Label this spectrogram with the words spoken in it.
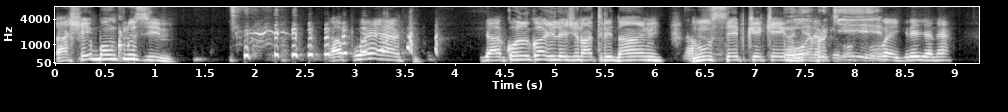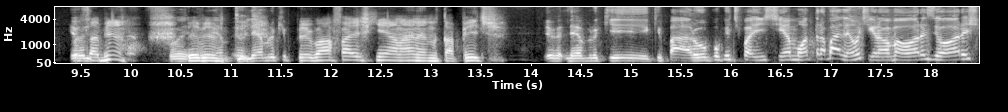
Achei bom, inclusive. Papo reto. De acordo com as leis de Notre Dame. Não, Não, sei porque queimou, lembro né? Pegou que- fogo a igreja, né? Eu-? Foi, eu, lembro, eu lembro que Pegou uma faísquinha lá, né, no tapete. eu lembro que, que parou porque tipo a gente tinha mó trabalhão, a gente gravava horas e horas,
